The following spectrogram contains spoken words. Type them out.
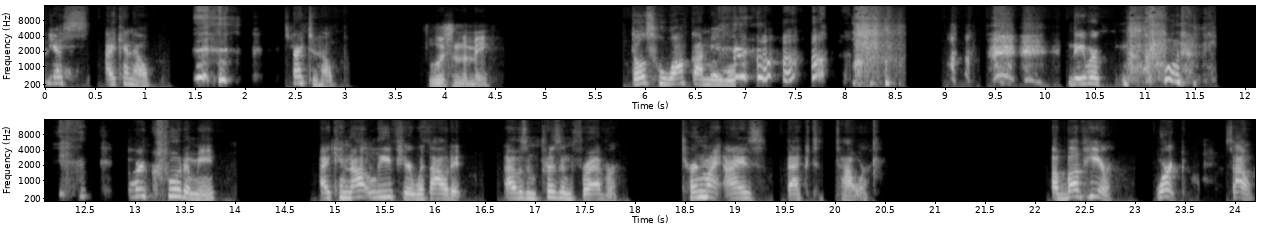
Yes, I can help. Try to help. Listen to me. Those who walk on me will. they were cruel to me. They were cruel to me. I cannot leave here without it. I was in prison forever. Turn my eyes back to the tower. Above here. Work. South.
